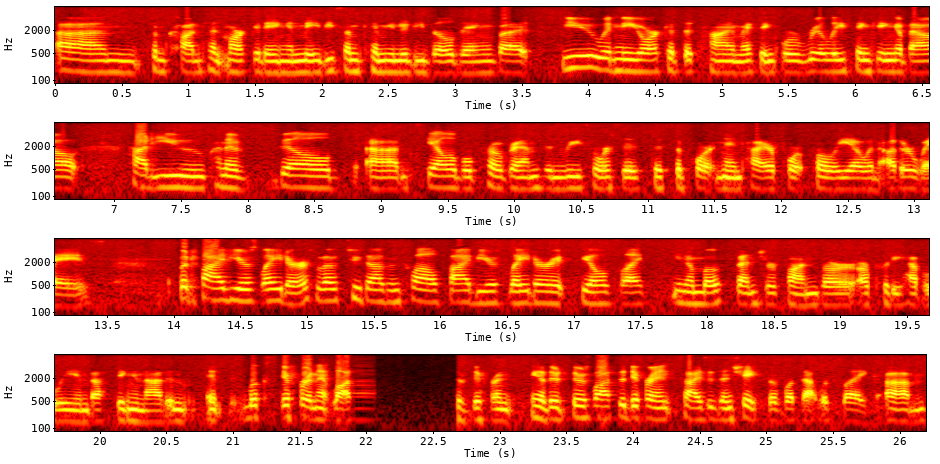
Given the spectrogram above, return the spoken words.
um, some content marketing and maybe some community building. But you in New York at the time, I think, were really thinking about how do you kind of build um, scalable programs and resources to support an entire portfolio in other ways. But five years later, so that was 2012, five years later, it feels like, you know, most venture funds are, are pretty heavily investing in that. And it looks different at lots of different, you know, there, there's lots of different sizes and shapes of what that looks like. Um,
